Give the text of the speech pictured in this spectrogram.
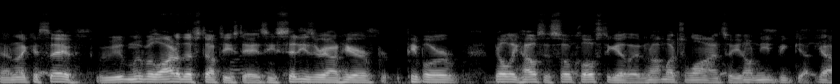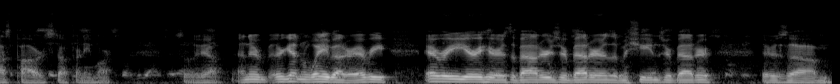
And like I say, we move a lot of this stuff these days. These cities around here, people are building houses so close together, there's not much lawn, so you don't need big gas powered stuff anymore. So yeah, and they're they're getting way better. Every every year here, the batteries are better, the machines are better. There's um,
